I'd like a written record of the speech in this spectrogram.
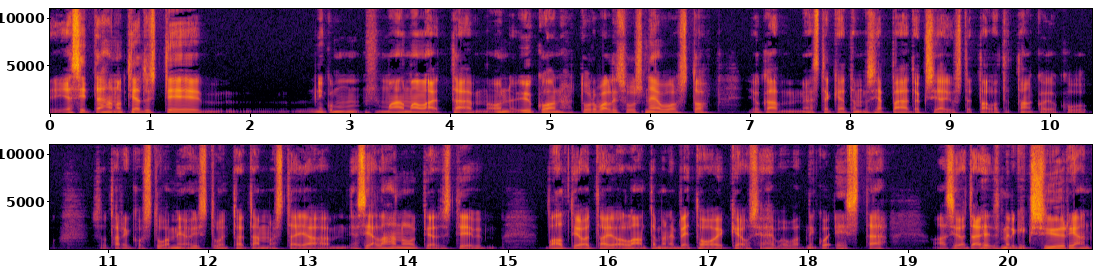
ja sittenhän on tietysti niin kuin maailmalla, että on YK on turvallisuusneuvosto, joka myös tekee tämmöisiä päätöksiä just, että aloitetaanko joku sotarikostuomioistuin tai tämmöistä. Ja, ja siellähän on tietysti valtioita, joilla on tämmöinen veto-oikeus ja he voivat niin kuin estää asioita. Esimerkiksi Syyrian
